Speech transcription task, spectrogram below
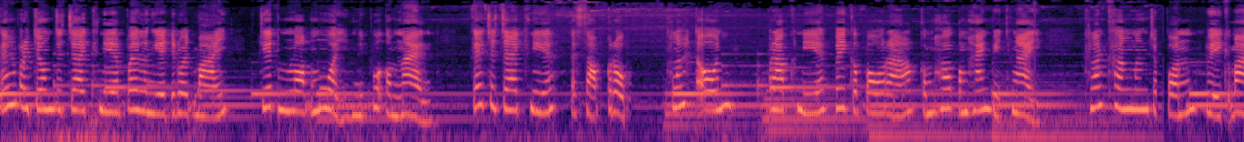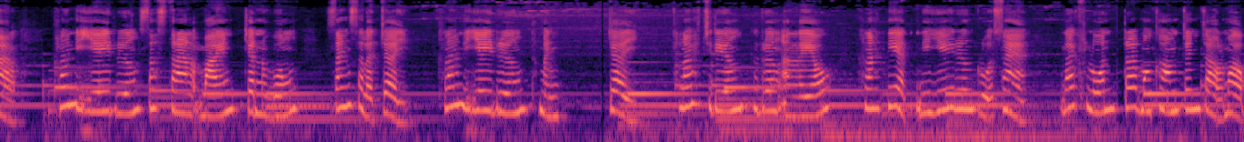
ការប្រជុំជជែកគ្នាពេលល្ងាចរួចបាយជាទម្លាប់មួយនៃពួកកំណែនគេជជែកគ្នាតែសពគ្រប់ខ្លះត្អូនប្រាប់គ្នាពីកពោរ៉ាល់កំហឹកកំហែងពីថ្ងៃខ្លះខឹងនឹងជប៉ុនវាយក្បាលខ្លះនិយាយរឿងសាស្ត្រាល្បែងចិនវង្សសាំងសិលជ័យខ្លះនិយាយរឿងថ្មិញជ័យខ្លះច្រៀងរឿងអាលាវខ្លះទៀតនិយាយរឿងគ្រួសារដែលខ្លួនត្រូវបង្ខំចេញចោលមក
